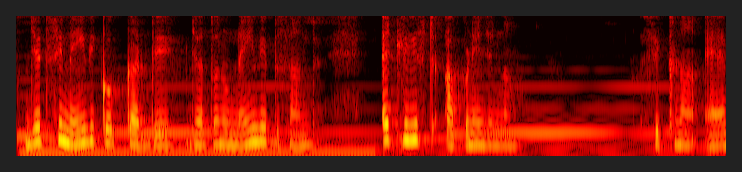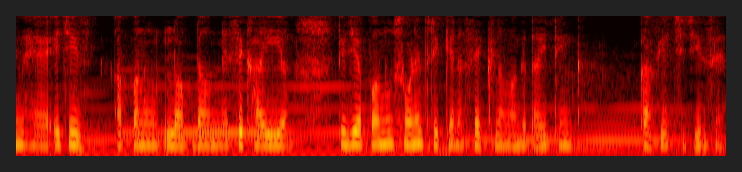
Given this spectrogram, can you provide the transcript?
ਜੇ ਤੁਸੀਂ ਨਹੀਂ ਵੀ ਕੁੱਕ ਕਰਦੇ ਜਾਂ ਤੁਹਾਨੂੰ ਨਹੀਂ ਵੀ ਪਸੰਦ ਐਟ ਲੀਸਟ ਆਪਣੇ ਜਿੰਨਾ ਸਿੱਖਣਾ ਅਹਿਮ ਹੈ, ਇਹ ਚੀਜ਼ ਆਪਾਂ ਨੂੰ ਲੋਕਡਾਊਨ ਨੇ ਸਿਖਾਈ ਆ, ਤੇ ਜੇ ਆਪਾਂ ਉਹਨੂੰ ਸੋਹਣੇ ਤਰੀਕੇ ਨਾਲ ਸਿੱਖ ਲਵਾਂਗੇ ਤਾਂ ਆਈ ਥਿੰਕ ਕਾਫੀ ਅੱਛੀ ਚੀਜ਼ ਹੈ।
